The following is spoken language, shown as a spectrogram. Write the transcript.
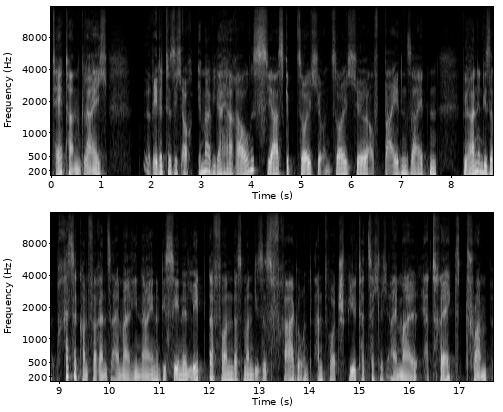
Tätern gleich redete sich auch immer wieder heraus, ja, es gibt solche und solche auf beiden Seiten. Wir hören in diese Pressekonferenz einmal hinein und die Szene lebt davon, dass man dieses Frage- und Antwortspiel tatsächlich einmal erträgt. Trump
